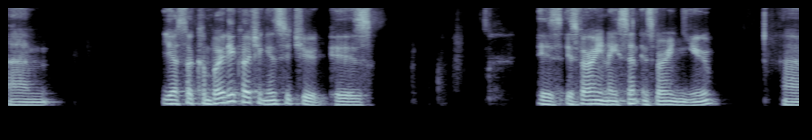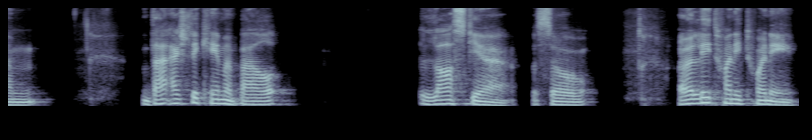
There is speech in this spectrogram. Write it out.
Um, yeah, so Cambodia Coaching Institute is is is very nascent. It's very new. Um, that actually came about last year. So early 2020,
